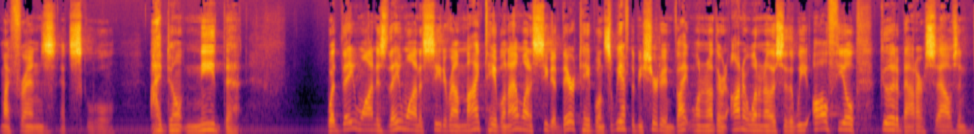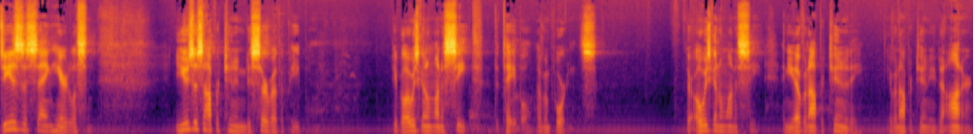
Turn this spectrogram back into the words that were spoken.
my friends at school. I don't need that. What they want is they want a seat around my table, and I want a seat at their table. And so we have to be sure to invite one another and honor one another so that we all feel good about ourselves. And Jesus is saying here listen, use this opportunity to serve other people. People are always going to want a seat at the table of importance. They're always going to want a seat. And you have an opportunity. You have an opportunity to honor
